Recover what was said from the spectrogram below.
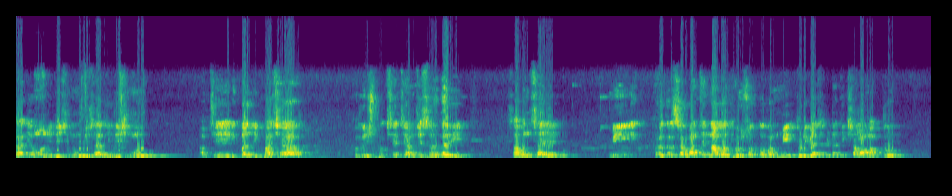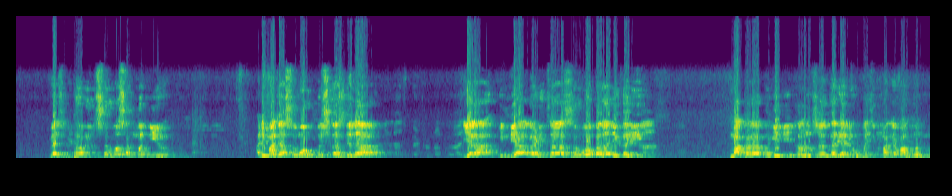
राजामौली देशमुख विशालजी देशमुख आमचे इकबालजी पाशा कम्युनिस्ट पक्षाचे आमचे सहकारी सावंत साहेब. मी खरं तर सर्वांचे नावं घेऊ शकतो पण मी थोडी व्यासपीठाची क्षमा मागतो. व्यासपीठावरील सर्व सन्माननीय आणि माझ्यासमोर उपस्थित असलेला या इंडिया आघाडीचा सर्व पदाधिकारी माता भगिनी तरुण सहकारी आणि उपस्थित माझ्या बांधवांना.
